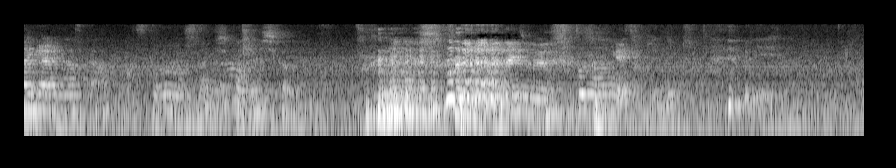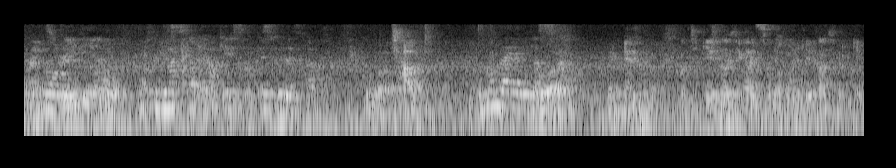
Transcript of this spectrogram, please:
題がありますか？しかない。大丈夫の先にエリア送りましたよ大丈夫ですかちゃう問題あります。こっち計算しがい計算しけ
